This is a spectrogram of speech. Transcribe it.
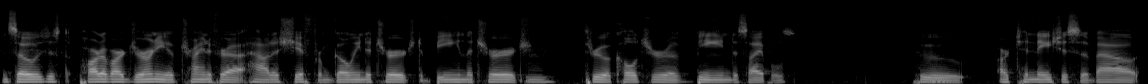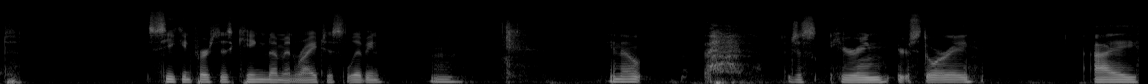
and so it was just part of our journey of trying to figure out how to shift from going to church to being the church Mm. through a culture of being disciples who are tenacious about seeking first his kingdom and righteous living. Mm. You know, just hearing your story, I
